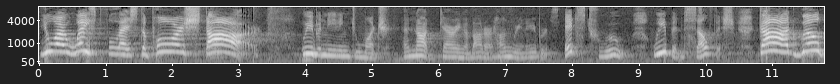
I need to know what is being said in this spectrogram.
You are wasteful as the poor star. We've been eating too much and not caring about our hungry neighbors. It's true. We've been selfish. God will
